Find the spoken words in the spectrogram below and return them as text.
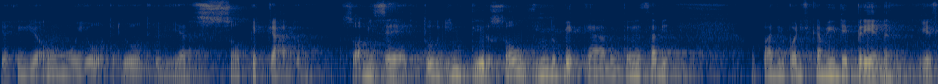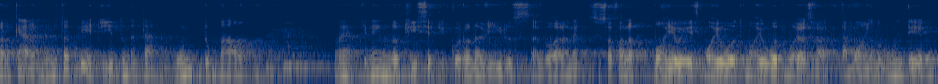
e atendia um e outro e outro e era só pecado, né? só miséria, todo o dia inteiro só ouvindo pecado. Então, sabe, o padre pode ficar meio deprê, né? E ele fala, cara, o mundo está perdido, né? Está muito mal, né? Não é? Que nem notícia de coronavírus agora, né? Você só fala, morreu esse, morreu outro, morreu outro, morreu, você fala, está morrendo o mundo inteiro.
